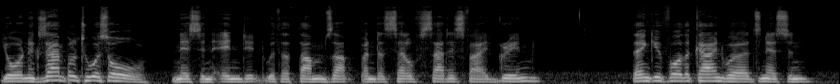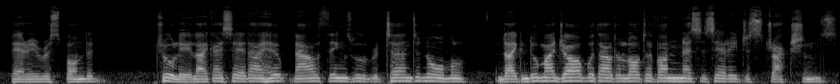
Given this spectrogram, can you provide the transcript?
You're an example to us all. Nesson ended with a thumbs up and a self satisfied grin. Thank you for the kind words, Nesson, Perry responded. Truly, like I said, I hope now things will return to normal and I can do my job without a lot of unnecessary distractions.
